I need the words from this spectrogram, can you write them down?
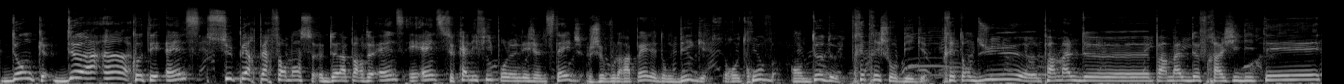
Donc, 2 à 1 côté Hens. Super performance de la part de Hens. Et Hens se qualifie pour le Legend Stage, je vous le rappelle. Et donc, Big se retrouve en 2-2. Très très chaud, Big. Prétendu, pas, mal de, pas mal de fragilité.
